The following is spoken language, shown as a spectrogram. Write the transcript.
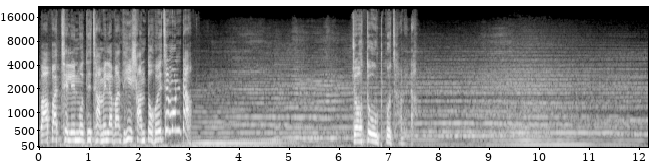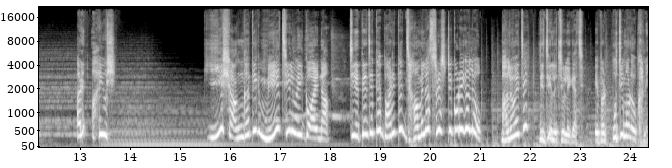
বাপার ছেলের মধ্যে ঝামেলা বাঁধিয়ে শান্ত হয়েছে মনটা? যত উটকো ঝামেলা। আরে আয়ুষ কি সাংঘাতিক মেয়ে ছিল এই গয়না। যেতে যেতে বাড়িতে ঝামেলা সৃষ্টি করে গেল। ভালো হয়েছে যে জেলে চলে গেছে। এবার পুচি মোড়ে ওখানে।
